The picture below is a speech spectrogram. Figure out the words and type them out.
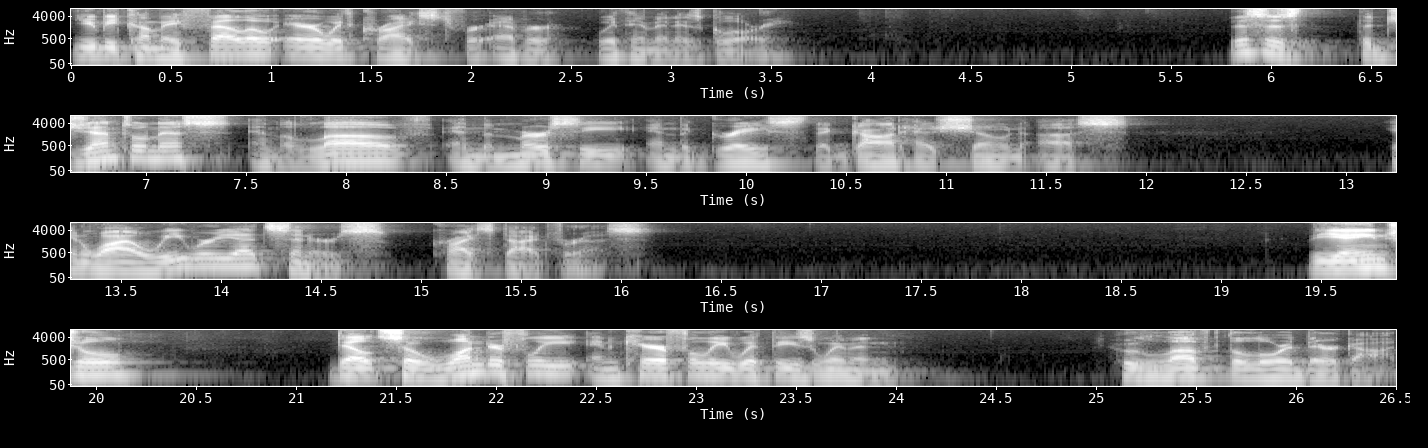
You become a fellow heir with Christ forever with him in his glory. This is the gentleness and the love and the mercy and the grace that God has shown us. And while we were yet sinners, Christ died for us. The angel dealt so wonderfully and carefully with these women who loved the Lord their God.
